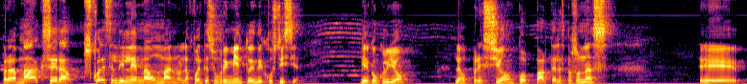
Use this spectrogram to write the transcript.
Para Marx era, pues, ¿cuál es el dilema humano? La fuente de sufrimiento y de injusticia. Y él concluyó, la opresión por parte de las personas eh,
